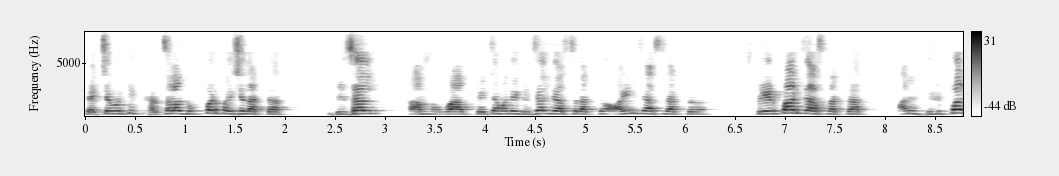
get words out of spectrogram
त्याच्यावरती खर्चाला दुप्पट पैसे लागतात. डिझेल वा- त्याच्यामध्ये डिझेल जास्त लागतं ऑइल जास्त लागतं स्पेअरपार्ट जास्त लागतात. आणि दीडपट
